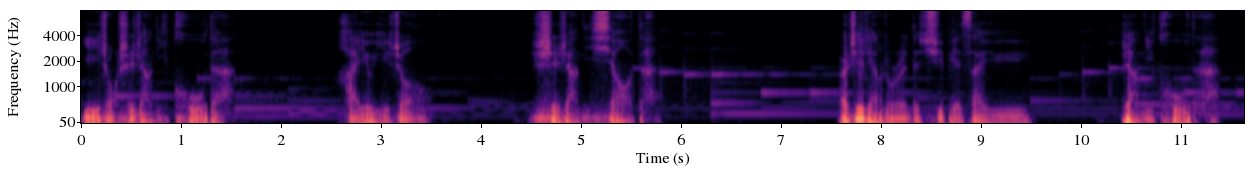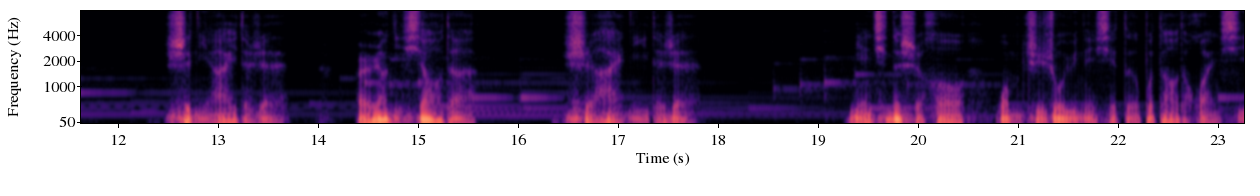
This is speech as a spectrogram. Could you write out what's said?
一种是让你哭的，还有一种。”是让你笑的，而这两种人的区别在于，让你哭的，是你爱的人，而让你笑的，是爱你的人。年轻的时候，我们执着于那些得不到的欢喜，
